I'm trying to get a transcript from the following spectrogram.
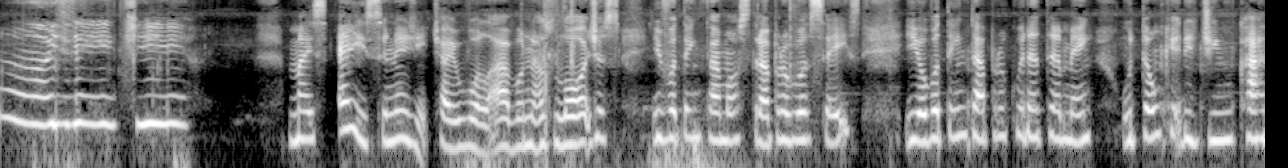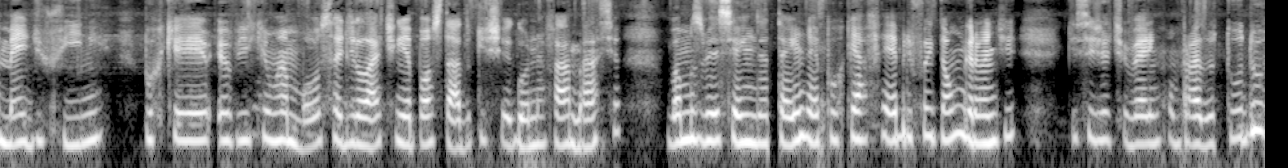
Ai, gente. Mas é isso, né, gente? Aí eu vou lá, vou nas lojas e vou tentar mostrar para vocês. E eu vou tentar procurar também o tão queridinho Carmed Fini, porque eu vi que uma moça de lá tinha postado que chegou na farmácia. Vamos ver se ainda tem, né? Porque a febre foi tão grande que se já tiverem comprado tudo.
